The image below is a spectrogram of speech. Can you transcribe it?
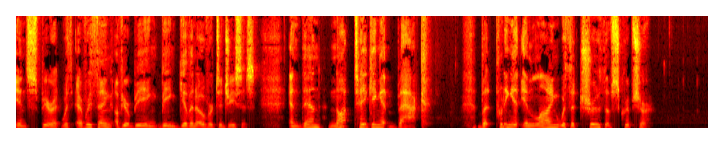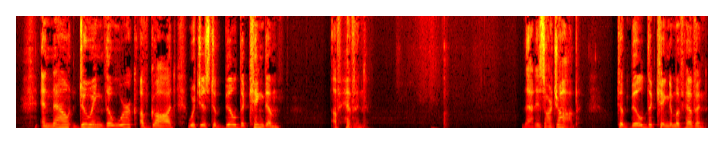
in spirit with everything of your being being given over to Jesus. And then not taking it back, but putting it in line with the truth of Scripture. And now doing the work of God, which is to build the kingdom of heaven. That is our job to build the kingdom of heaven.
